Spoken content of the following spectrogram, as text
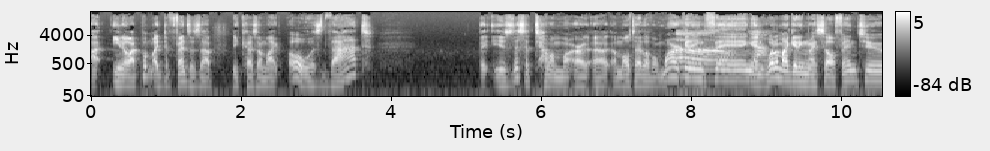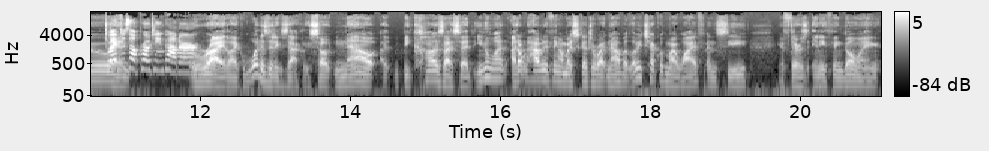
I, you know, I put my defenses up because I'm like, "Oh, was that? Is this a telemar- a, a multi-level marketing thing? yeah. And what am I getting myself into? Do I have to sell protein powder? Right. Like, what is it exactly? So now, uh, because I said, you know what, I don't have anything on my schedule right now, but let me check with my wife and see if there's anything going,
